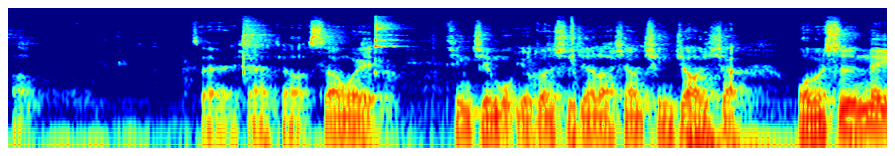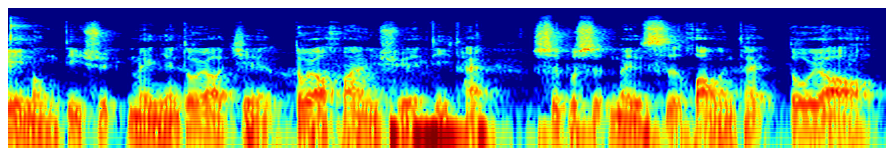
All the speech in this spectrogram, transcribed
好再下一条，三位听节目有段时间了，想请教一下，我们是内蒙地区，每年都要检都要换雪地胎，是不是每次换完胎都要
